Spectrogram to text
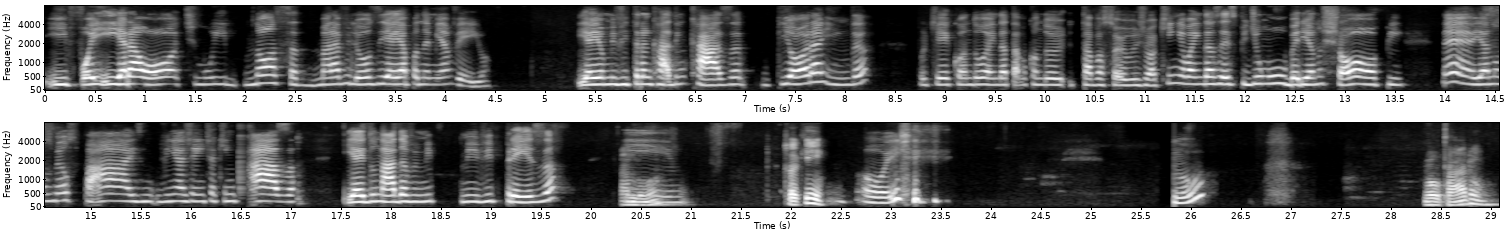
e foi e era ótimo e nossa, maravilhoso e aí a pandemia veio. E aí eu me vi trancada em casa, pior ainda, porque quando ainda tava quando eu tava só eu e o Joaquim, eu ainda às vezes pedia um Uber, ia no shopping, né? Ia nos meus pais, vinha gente aqui em casa. E aí do nada eu me, me vi presa Alô? e Tô aqui? oi. Nu? Voltaram?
